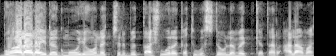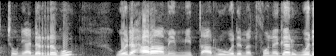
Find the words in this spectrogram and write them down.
በኋላ ላይ ደግሞ የሆነችን ብጣሽ ወረቀት ወስደው ለመቀጠር አላማቸውን ያደረጉ ወደ ሐራም የሚጣሩ ወደ መጥፎ ነገር ወደ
